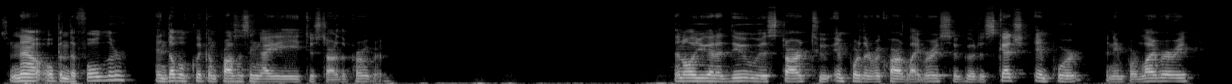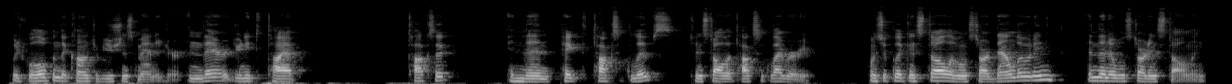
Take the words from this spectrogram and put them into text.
So now open the folder and double click on Processing IDE to start the program. Then all you gotta do is start to import the required library. So go to Sketch, Import, and Import Library, which will open the Contributions Manager. And there, you need to type Toxic, and then pick the toxiclibs to install the Toxic library. Once you click Install, it will start downloading, and then it will start installing.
